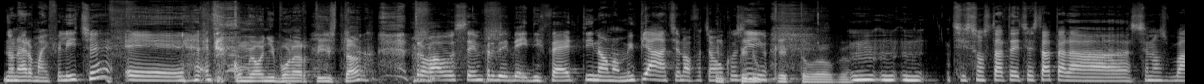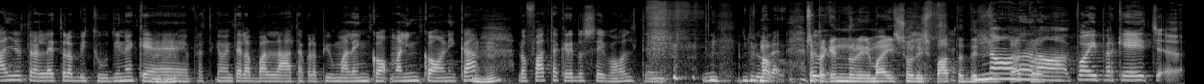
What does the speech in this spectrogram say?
non ero mai felice e... Come ogni buon artista. Trovavo sempre dei, dei, difetti, no, non mi piace, no, facciamo Il così. proprio. Mm-mm. Ci sono state, c'è stata la, se non sbaglio, tra il letto e l'abitudine, che mm-hmm. è praticamente la ballata, quella più malenco- malinconica. Mm-hmm. L'ho fatta credo sei volte. no, cioè perché non eri mai soddisfatta del no, risultato? No, no, poi perché cioè,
